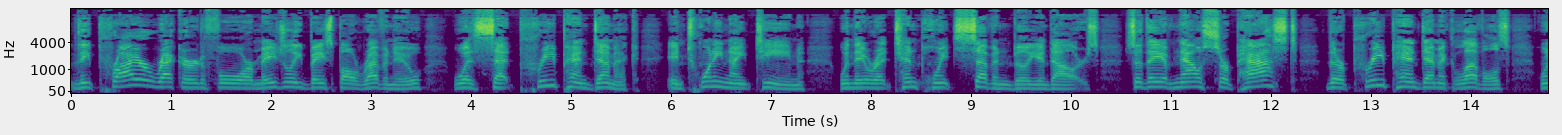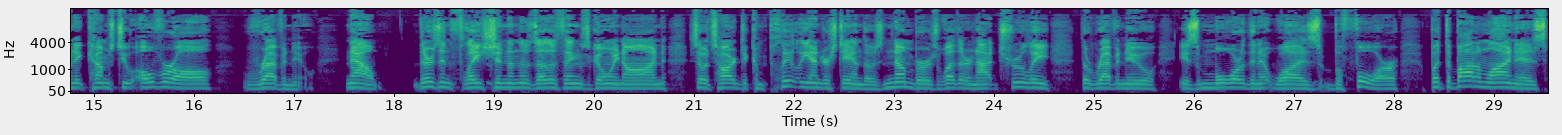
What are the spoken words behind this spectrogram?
the prior record for Major League Baseball revenue was set pre pandemic in 2019 when they were at $10.7 billion. So they have now surpassed their pre pandemic levels when it comes to overall revenue. Now, there's inflation and those other things going on, so it's hard to completely understand those numbers, whether or not truly the revenue is more than it was before. But the bottom line is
